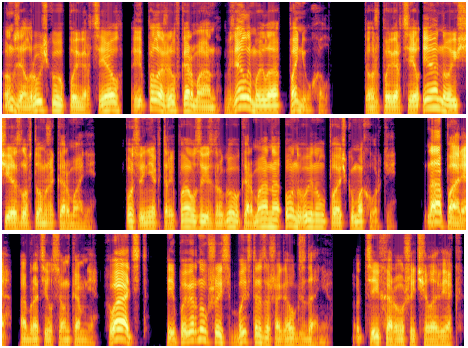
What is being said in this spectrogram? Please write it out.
Он взял ручку, повертел и положил в карман, взял и мыло, понюхал. Тоже повертел, и оно исчезло в том же кармане. После некоторой паузы из другого кармана он вынул пачку махорки. «На, паря!» — обратился он ко мне. «Хватит!» И, повернувшись, быстро зашагал к зданию. Вот ты хороший человек.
